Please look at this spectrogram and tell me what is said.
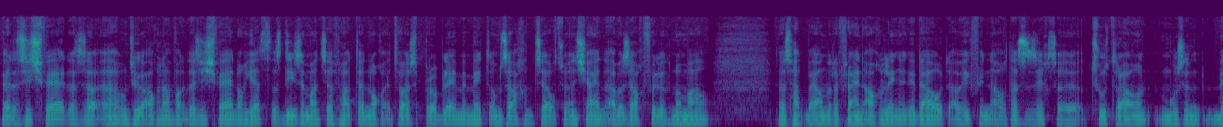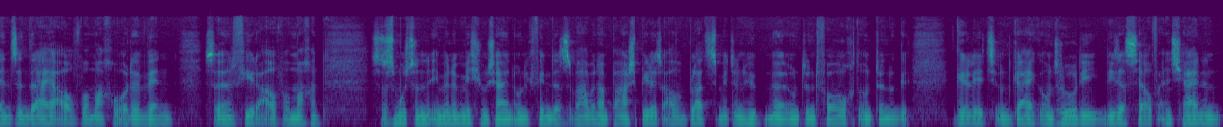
Ja, das ist schwer. Das habe ich natürlich auch am Anfang. Das ist schwer noch jetzt. Dass diese Mannschaft hat da noch etwas Probleme mit, um Sachen selbst zu entscheiden. Aber es ist auch völlig normal. Das hat bei anderen Vereinen auch länger gedauert, aber ich finde auch, dass sie sich so zutrauen müssen, wenn sie einen Dreieraufbau machen oder wenn sie einen Viereraufbau machen. Also das muss dann immer eine Mischung sein. Und ich finde, dass wir haben dann ein paar Spieler auf dem Platz mit den Hübner und den Vogt und den Grillic und Geig und Rudi, die das selbst entscheiden,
